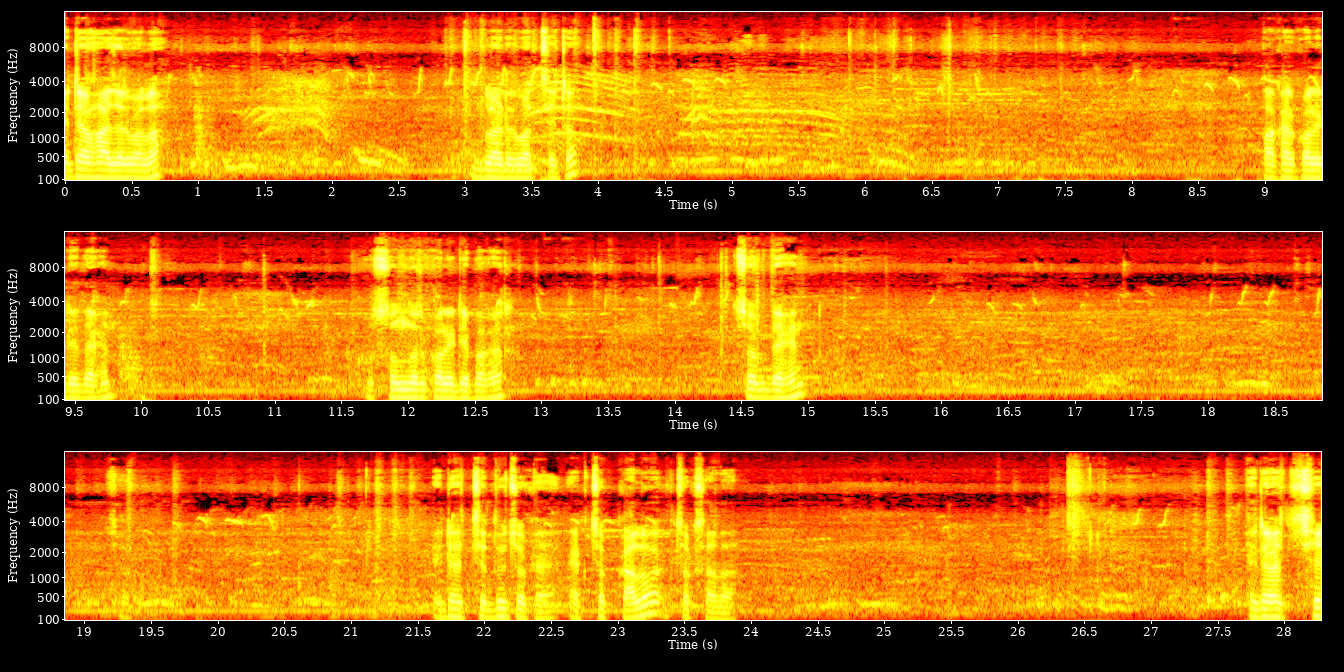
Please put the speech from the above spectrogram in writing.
এটাও হাজারবালা ব্লাডের বাচ্চা এটা। পাখার কোয়ালিটি দেখেন। খুব সুন্দর কোয়ালিটি পাখার। চোখ দেখেন। এটা হচ্ছে দু চোখে, এক চোখ কালো, এক চোখ সাদা। এটা হচ্ছে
